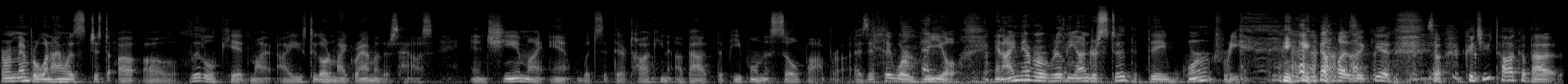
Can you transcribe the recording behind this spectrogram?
I remember when I was just a, a little kid, my I used to go to my grandmother's house, and she and my aunt would sit there talking about the people in the soap opera as if they were real, and I never really understood that they weren't real you know, as a kid. So, could you talk about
